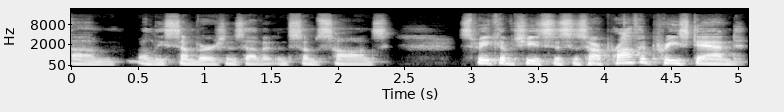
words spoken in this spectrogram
um, at least some versions of it and some songs, speak of Jesus as our prophet, priest, and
